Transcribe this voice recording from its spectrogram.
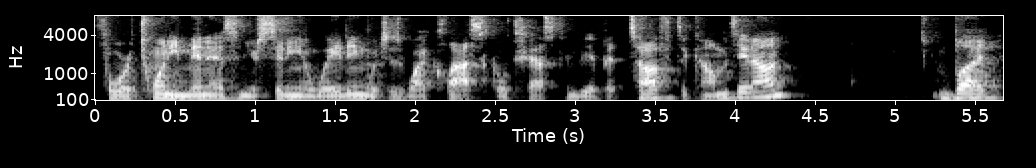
for 20 minutes and you're sitting and waiting, which is why classical chess can be a bit tough to commentate on. But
